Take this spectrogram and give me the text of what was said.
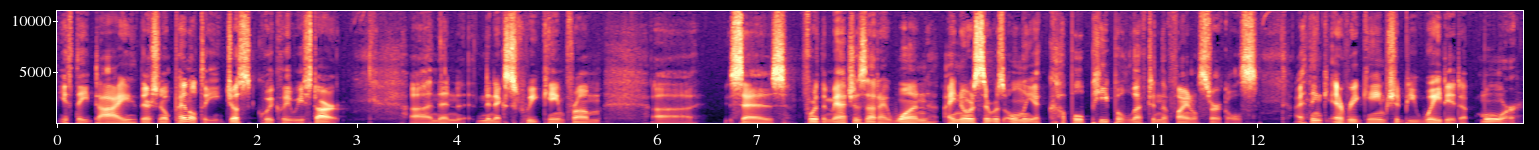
If they die, there's no penalty, just quickly restart. Uh, and then the next tweet came from uh, says, For the matches that I won, I noticed there was only a couple people left in the final circles. I think every game should be weighted up more.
